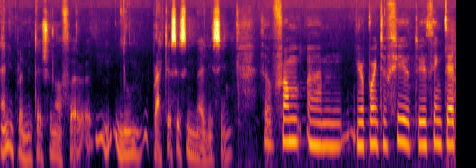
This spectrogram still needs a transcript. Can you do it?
and implementation of uh, new practices in medicine. So, from um, your point of view, do you think that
